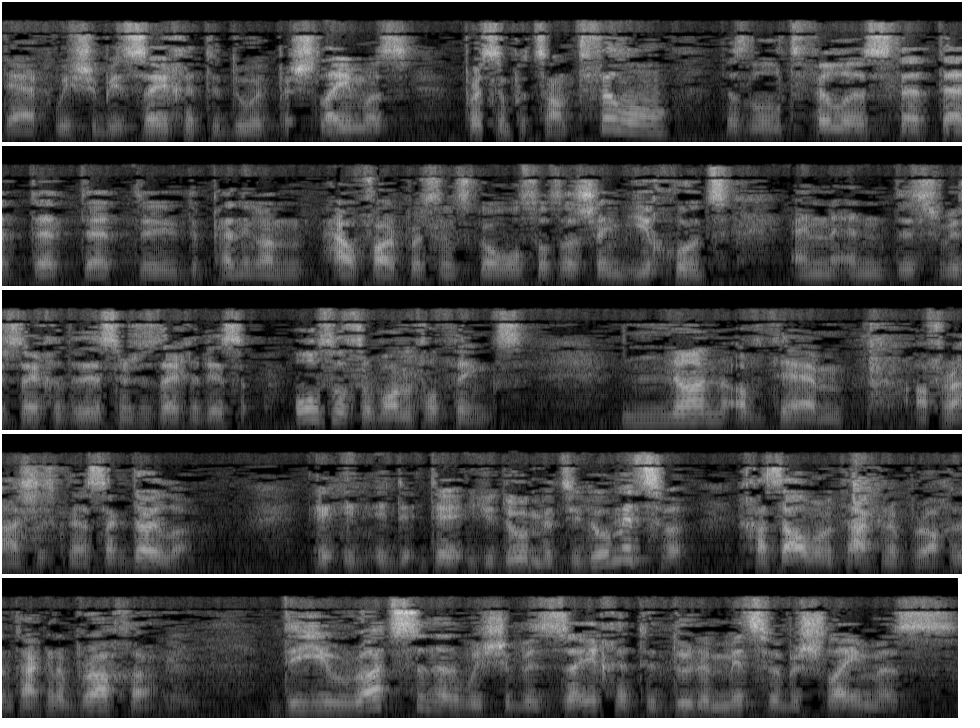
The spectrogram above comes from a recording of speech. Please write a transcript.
that we should be zeicha to do it b'shleimus. Person puts on tefillin. There's little tefillahs that that that that uh, depending on how far a person go, all sorts of shem yichuds, and and this to this and zeicha this, all sorts of wonderful things. None of them for Ashes Knesset Agdoila. You do a mitzvah, you do a mitzvah. Chazal, when we're talking a bracha, we're talking a bracha. The yiratzin that we should be zeicha to do the mitzvah b'shleimus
